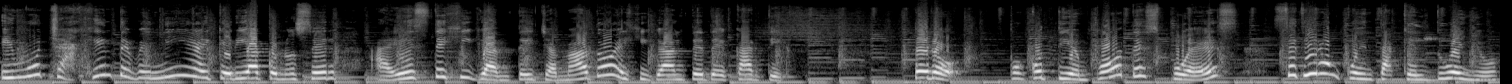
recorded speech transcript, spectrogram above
y mucha gente venía y quería conocer a este gigante llamado el gigante de Cardiff. Pero poco tiempo después se dieron cuenta que el dueño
